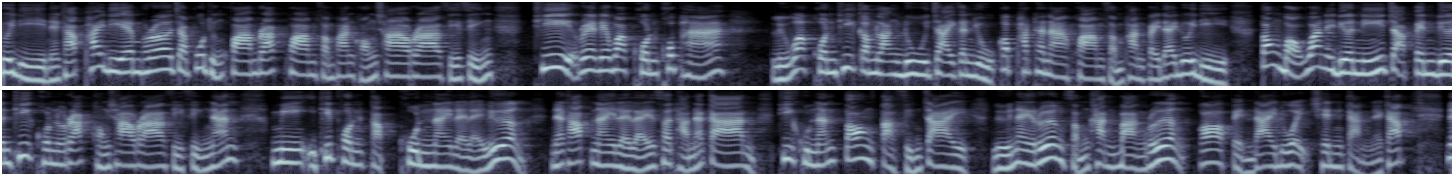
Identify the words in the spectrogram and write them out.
ด้วยดีนะครับไพ่ดีเอ็มเพอร์จะพูดถึงความรักความสัมพันธ์ของชาวราศีสิงห์ที่เรียกได้ว่าคนคบหา หรือว่าคนที่กำลังดูใจกันอยู่ก็พัฒนาความสัมพันธ์ไปได้ด้วยดี ต้องบอกว่าในเดือนนี้จะเป็นเดือนที่คนรักของชาวราศีสิงห์นั้น มีอิทธิพลกับคุณในหลาย ๆ เรื่องนะครับ ในหลาย ๆ สถานการณ์ที่คุณนั้นต้องตัดสินใจ หรือในเรื่องสำคัญบางเรื่องก็เป็นได้ด้วยเช่นกันนะครับ ใน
